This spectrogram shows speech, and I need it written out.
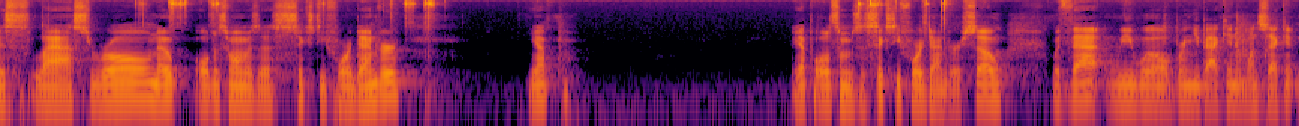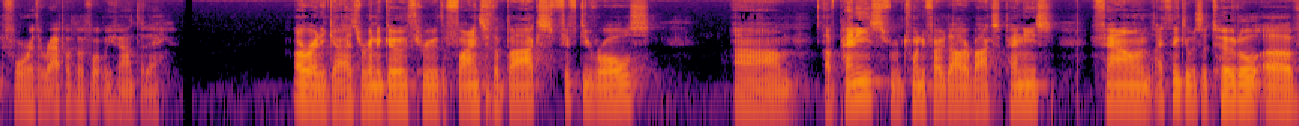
this last roll. Nope, oldest one was a 64 Denver. Yep. Yep, oldest one was a 64 Denver. So with that, we will bring you back in in one second for the wrap up of what we found today. Alrighty guys, we're going to go through the finds for the box. 50 rolls um, of pennies from a $25 box of pennies. Found, I think it was a total of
